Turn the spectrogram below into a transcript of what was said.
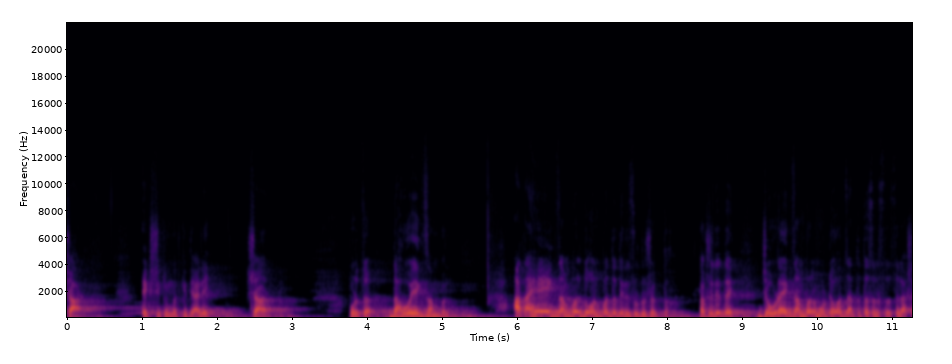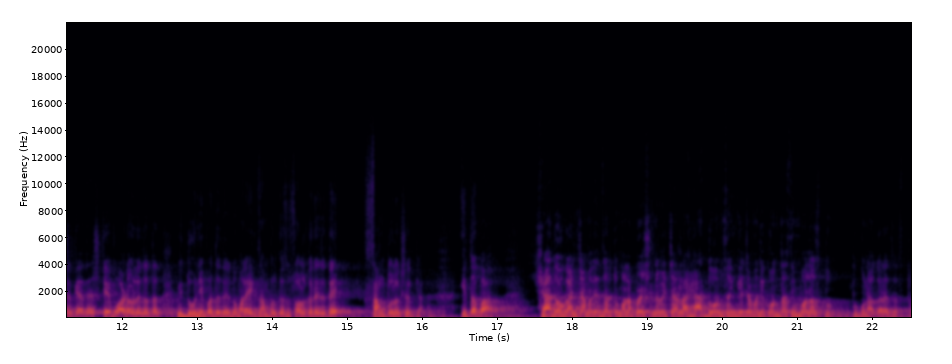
चार. एक्सची किंमत किती आली? चार आली. पुढचं दहावं एक्झाम्पल आता हे एक्झाम्पल दोन पद्धतीने सुटू शकतं. लक्षात येतंय? जेवढं एक्झाम्पल मोठं होत जातं तसं तसं लक्षात घ्या त्या स्टेप वाढवले जातात. मी दोन्ही पद्धतीने तुम्हाला एक्झाम्पल कसं सॉल्व्ह करायचं ते सांगतो लक्षात घ्या. इथं पहा. ह्या दोघांच्या मध्ये जर तुम्हाला प्रश्न विचारला ह्या दोन संख्येच्या मध्ये कोणता सिम्बॉल असतो? तो गुणाकाराचा असतो.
